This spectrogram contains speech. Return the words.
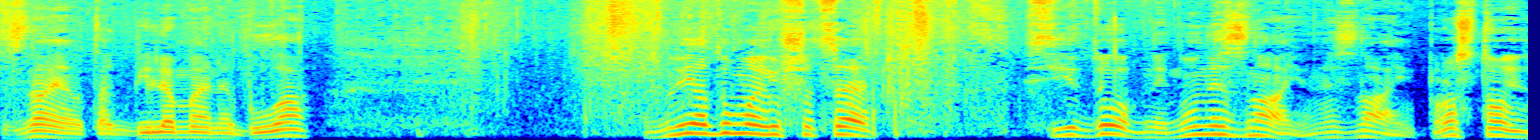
знає, отак біля мене була. Ну я думаю, що це з'їдобний. Ну не знаю, не знаю. Просто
